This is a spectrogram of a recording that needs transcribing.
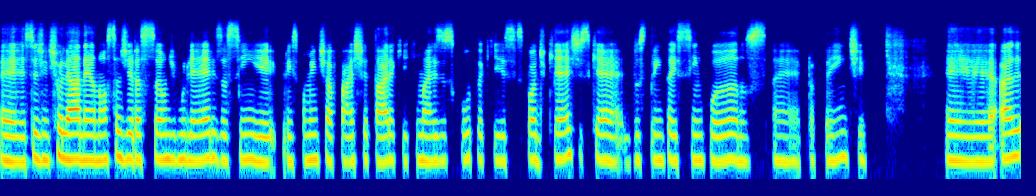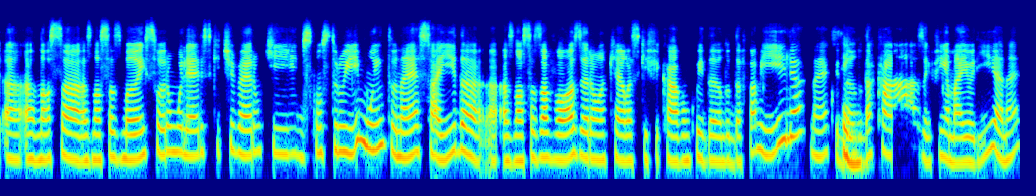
é, se a gente olhar, né, a nossa geração de mulheres, assim, e principalmente a faixa etária aqui que mais escuta aqui esses podcasts, que é dos 35 anos é, para frente, é, a, a, nossa, as nossas mães foram mulheres que tiveram que desconstruir muito, né? Saída, as nossas avós eram aquelas que ficavam cuidando da família, né? Cuidando Sim. da casa, enfim, a maioria, né?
